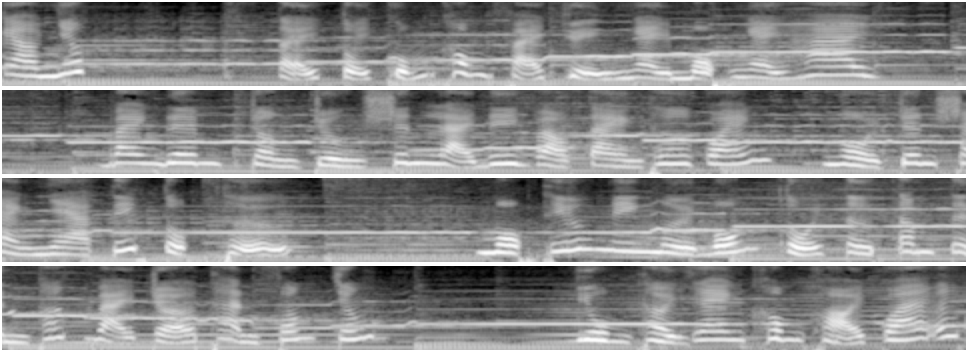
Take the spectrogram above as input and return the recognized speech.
cao nhất. Tẩy tuổi cũng không phải chuyện ngày một, ngày hai. Ban đêm, Trần Trường Sinh lại đi vào tàn thư quán, Ngồi trên sàn nhà tiếp tục thử. Một thiếu niên 14 tuổi từ tâm tình thất bại trở thành phấn chấn. Dùng thời gian không khỏi quá ít.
